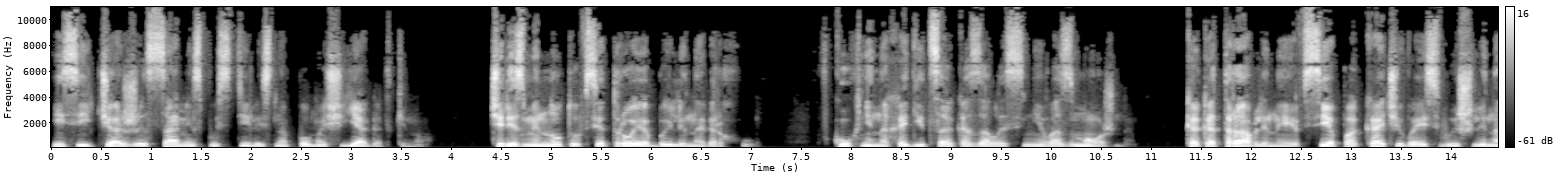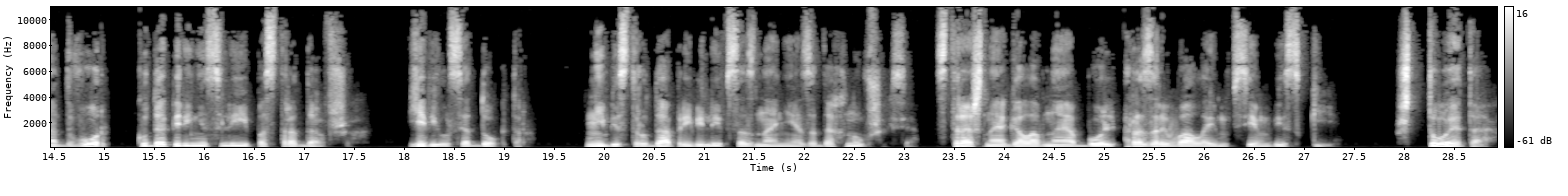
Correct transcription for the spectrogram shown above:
и сейчас же сами спустились на помощь Ягодкину. Через минуту все трое были наверху. В кухне находиться оказалось невозможным. Как отравленные, все, покачиваясь, вышли на двор, куда перенесли и пострадавших. Явился доктор. Не без труда привели в сознание задохнувшихся. Страшная головная боль разрывала им всем виски. «Что это?»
